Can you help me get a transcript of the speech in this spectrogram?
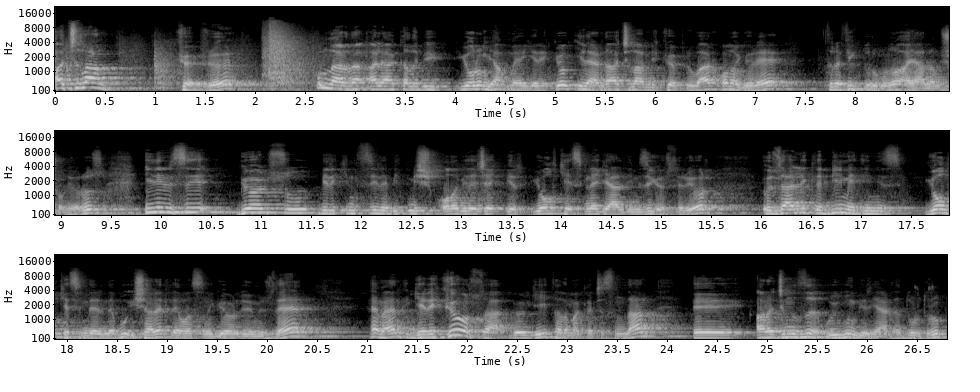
Açılan köprü. Bunlarla alakalı bir yorum yapmaya gerek yok. İleride açılan bir köprü var. Ona göre trafik durumunu ayarlamış oluyoruz. İlerisi göl su birikintisiyle bitmiş olabilecek bir yol kesimine geldiğimizi gösteriyor. Özellikle bilmediğimiz yol kesimlerinde bu işaret levhasını gördüğümüzde hemen gerekiyorsa bölgeyi tanımak açısından e, aracımızı uygun bir yerde durdurup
